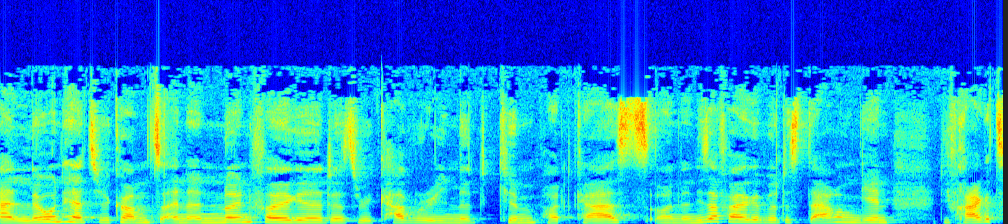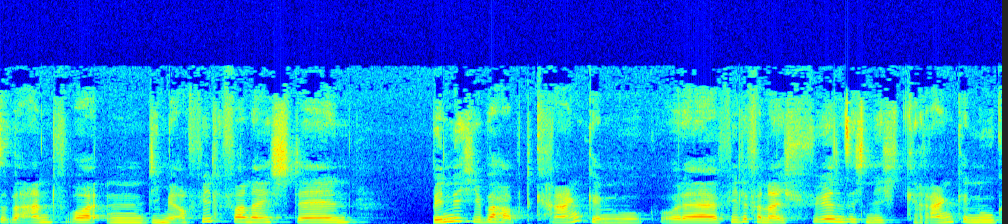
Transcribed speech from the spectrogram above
Hallo und herzlich willkommen zu einer neuen Folge des Recovery mit Kim Podcasts. Und in dieser Folge wird es darum gehen, die Frage zu beantworten, die mir auch viele von euch stellen, bin ich überhaupt krank genug? Oder viele von euch fühlen sich nicht krank genug,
